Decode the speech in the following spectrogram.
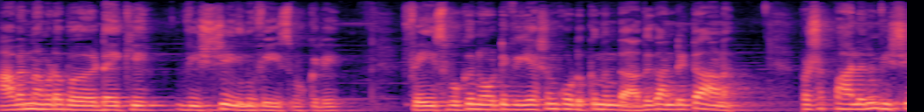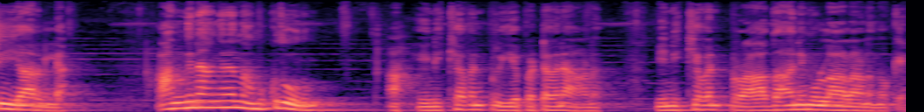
അവൻ നമ്മുടെ ബർത്ത്ഡേക്ക് വിഷ് ചെയ്യുന്നു ഫേസ്ബുക്കിൽ ഫേസ്ബുക്ക് നോട്ടിഫിക്കേഷൻ കൊടുക്കുന്നുണ്ട്. അത് കണ്ടിട്ടാണ്. പക്ഷെ പലരും വിഷ് ചെയ്യാറില്ല. അങ്ങനെ അങ്ങനെ നമുക്ക് തോന്നും ആ എനിക്കവൻ പ്രിയപ്പെട്ടവനാണ്. എനിക്കവൻ പ്രാധാന്യമുള്ള ആളാണെന്നൊക്കെ.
